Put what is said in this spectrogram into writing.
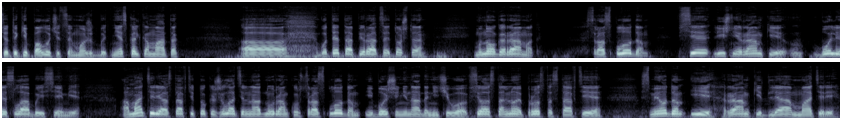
все-таки получится, может быть, несколько маток. А вот эта операция, то, что много рамок с расплодом, все лишние рамки более слабые семьи. А матери оставьте только желательно одну рамку с расплодом и больше не надо ничего. Все остальное просто ставьте с медом и рамки для матери.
